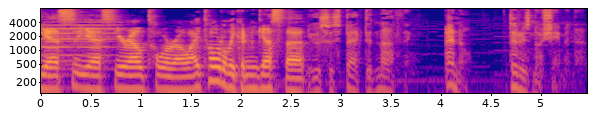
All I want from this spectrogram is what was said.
Yes, yes, you're El Toro. I totally couldn't guess that. You suspected nothing. I know. There is no shame in that.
